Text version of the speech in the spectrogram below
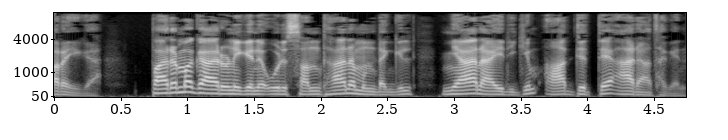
പറയുക. പരമകാരുണികന് ഒരു സന്താനമുണ്ടെങ്കിൽ ഞാനായിരിക്കും ആദ്യത്തെ ആരാധകൻ.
